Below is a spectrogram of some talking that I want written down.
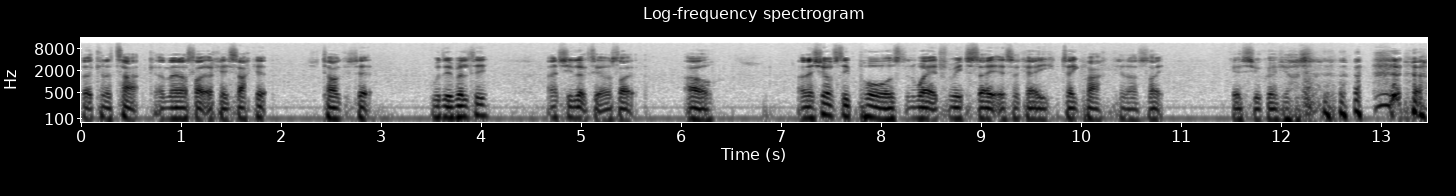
that can attack, and then I was like, okay, sack it. She targeted it with the ability, and she looked at it and was like, oh. And then she obviously paused and waited for me to say it's okay, you can take back, and I was like, go to your graveyard.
